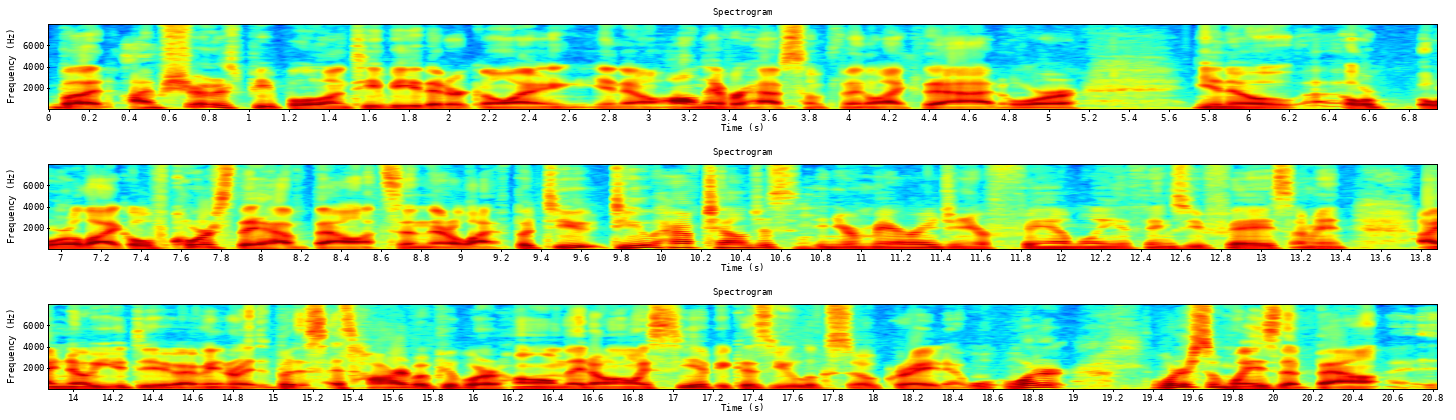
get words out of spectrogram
But I'm sure there's people on TV that are going, you know, I'll never have something like that, or, you know, or or like, oh, of course they have balance in their life. But do you do you have challenges mm-hmm. in your marriage, in your family, things you face? I mean, I know you do. I mean, right, but it's, it's hard when people are home. They don't always see it because you look so great. What are what are some ways that balance?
